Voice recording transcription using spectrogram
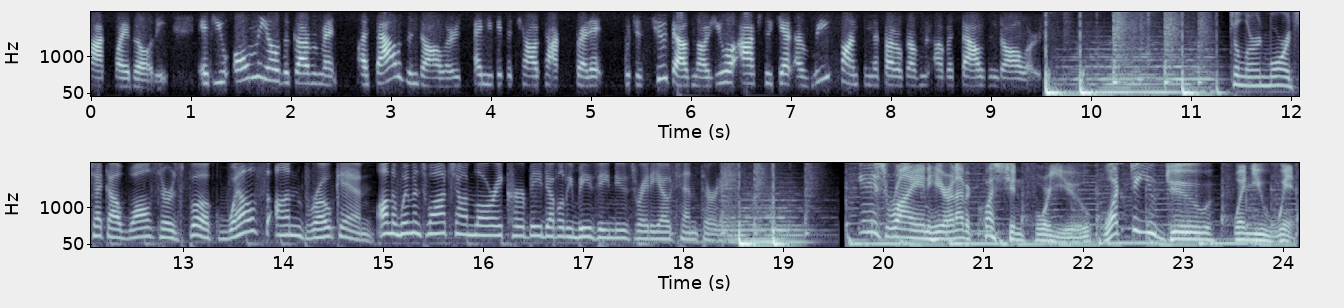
tax liability. If you only owe the government $1,000 and you get the child tax credit, which is $2,000, you will actually get a refund from the federal government of $1,000. To learn more, check out Walser's book, Wealth Unbroken. On the Women's Watch, I'm Lori Kirby, WBZ News Radio 1030. It is Ryan here, and I have a question for you. What do you do when you win?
